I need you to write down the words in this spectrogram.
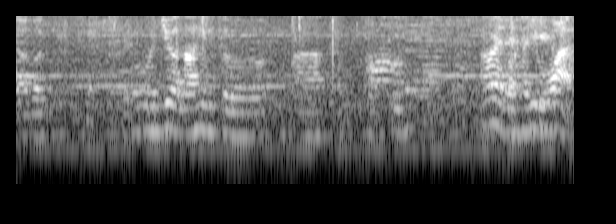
Double Would you allow him to uh, proxy? Oh, wait, they Foxy actually- what?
